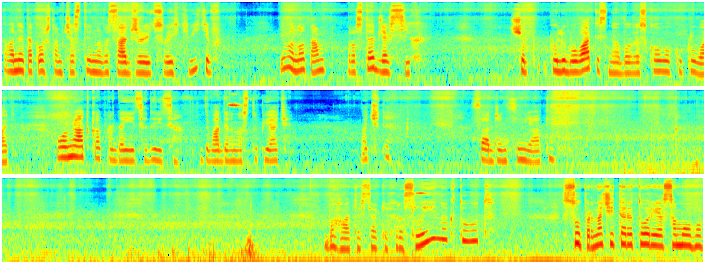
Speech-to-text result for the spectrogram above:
Вони також там частину висаджують своїх квітів. І воно там росте для всіх. Щоб полюбуватись, не обов'язково купувати. О, м'ятка продається, дивіться, 2,95. Бачите? Саджанці м'яти. Багато всяких рослинок тут. Супер, наче територія самого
